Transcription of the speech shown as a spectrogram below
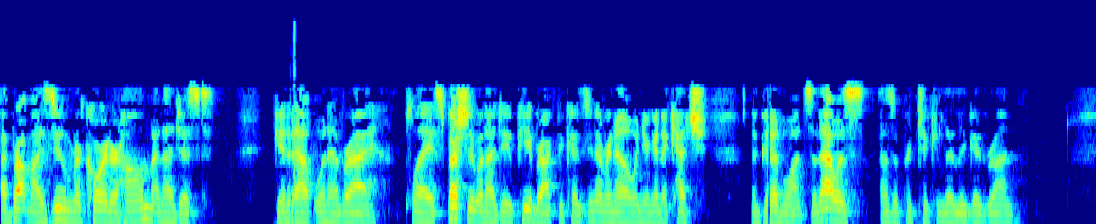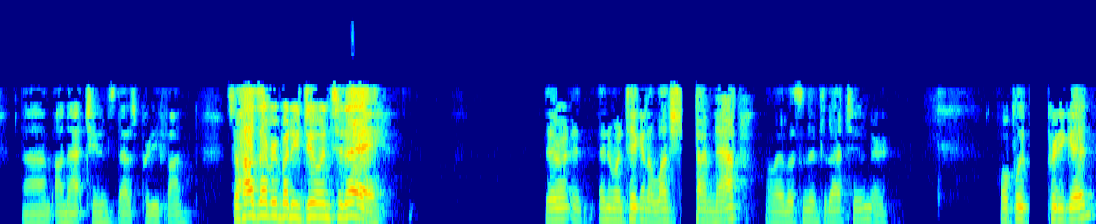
I brought my Zoom recorder home, and I just get it out whenever I play, especially when I do Pibroch, because you never know when you're going to catch a good one. So that was that was a particularly good run um, on that tune. So that was pretty fun. So how's everybody doing today? Anyone taking a lunchtime nap while they're listening to that tune, or hopefully pretty good?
